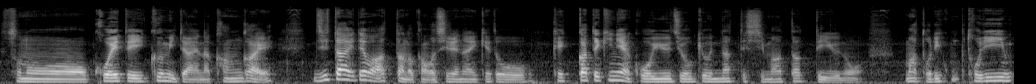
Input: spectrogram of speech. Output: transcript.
その、超えていくみたいな考え自体ではあったのかもしれないけど、結果的にはこういう状況になってしまったっていうのを、まあ取り、取り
